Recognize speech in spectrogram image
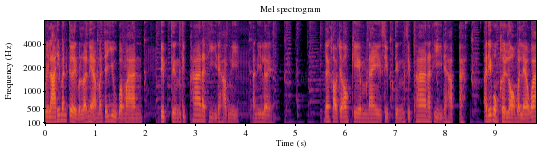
เวลาที่มันเกิดมดแล้วเนี่ยมันจะอยู่ประมาณ 10ถึง15 นาทีนะครับนี่อันนี้เลย และเขาจะออกเกมใน 10ถึง15 นาทีนะครับอะอันนี้ผมเคยลองมาแล้วว่า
